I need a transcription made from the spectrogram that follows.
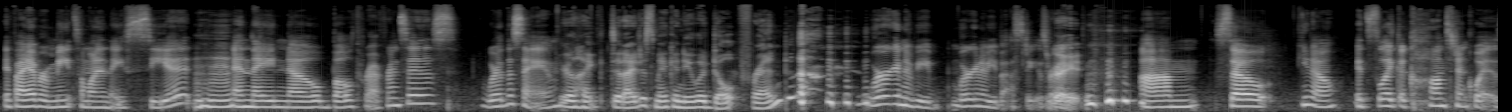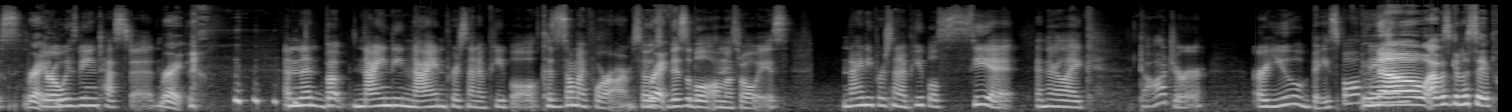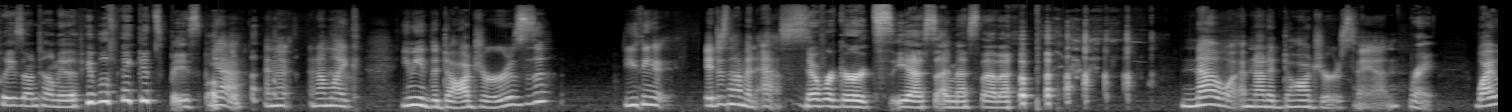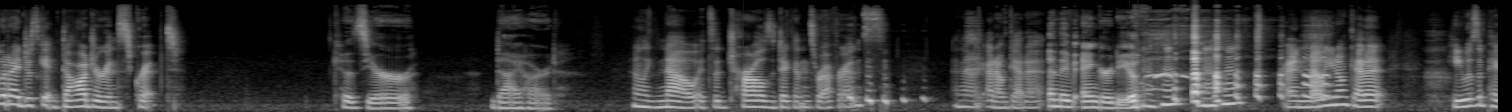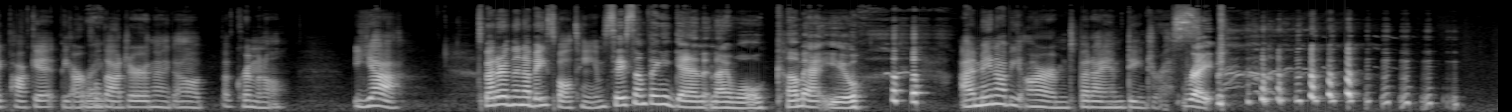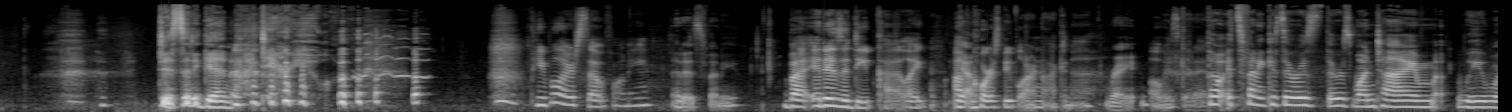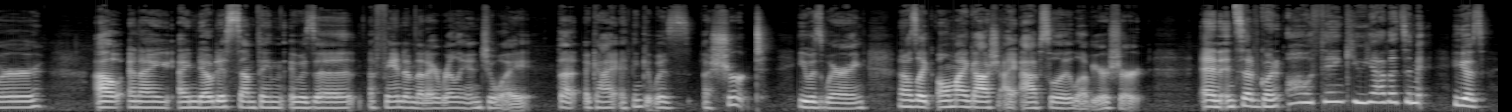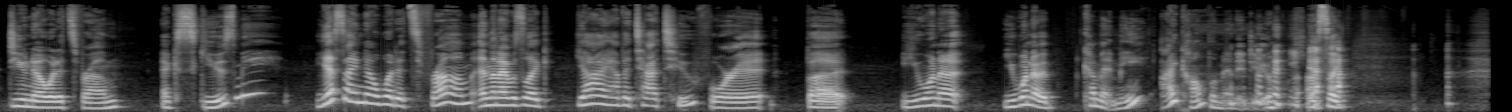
if I ever meet someone and they see it Mm-hmm. and they know both references, we're the same. You're like, "Did I just make a new adult friend?" we're gonna be we're gonna be besties, right? right. Um, so, you know, it's like a constant quiz. Right. You're always being tested. right. And then, but 99% of people, because it's on my forearm, so it's Right. visible almost always. 90% of people see it and they're like, Dodger, are you a baseball fan? No, I was going to say please don't tell me that people think it's baseball. Yeah. And, the, and I'm like, you mean the Dodgers? Do you think it, it doesn't have an S? No regrets. Yes, I messed that up. No, I'm not a Dodgers fan. right. Why would I just get Dodger in script? Cuz you're diehard. And I'm like, no, it's a Charles Dickens reference. and they're like, I don't get it. And they've angered you. Mm-hmm, mm-hmm. I know you don't get it. He was a pickpocket, the artful Right. dodger, and they're like, oh, a criminal. Yeah. It's better than a baseball team. Say something again and I will come at you. I may not be armed, but I am dangerous. Right. Diss it again. I dare you. People are so funny. That is funny. But it is a deep cut. Like, of Yeah. course, people are not going to Right. always get it. Though it's funny because there was there was one time we were out and I I noticed something. It was a a fandom that I really enjoy. That a guy I think it was a shirt he was wearing, and I was like, oh my gosh, I absolutely love your shirt. And instead of going, oh thank you, yeah that's amazing, he goes, do you know what it's from? Excuse me? Yes, I know what it's from. And then I was like, yeah, I have a tattoo for it, but you wanna you wanna come at me? I complimented you. I was like,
